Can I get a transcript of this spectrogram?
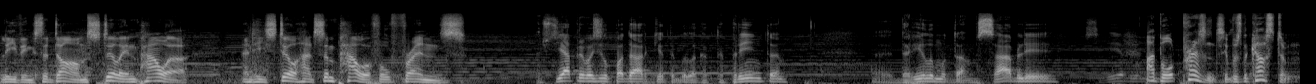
leaving Saddam still in power. And he still had some powerful friends. Значит, я привозил подарки, это было как-то принято. Дарил ему там сабли. I bought presents, it was the custom.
